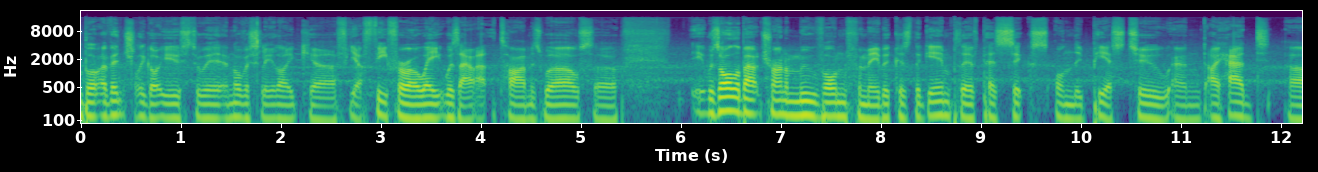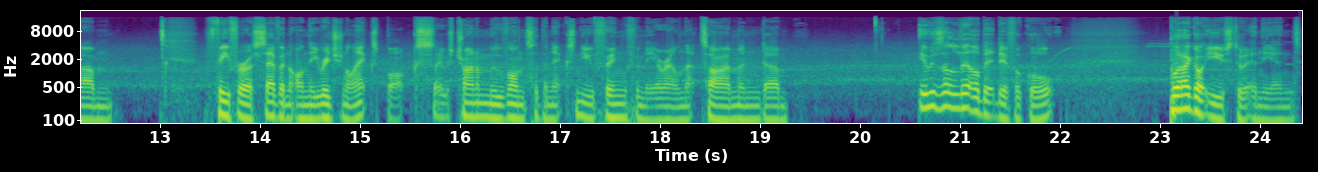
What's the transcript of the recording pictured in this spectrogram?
But eventually got used to it, and obviously, like, uh, yeah, FIFA 08 was out at the time as well, so it was all about trying to move on for me because the gameplay of PES 6 on the PS2, and I had um, FIFA 07 on the original Xbox. It was trying to move on to the next new thing for me around that time, and um, it was a little bit difficult, but I got used to it in the end.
